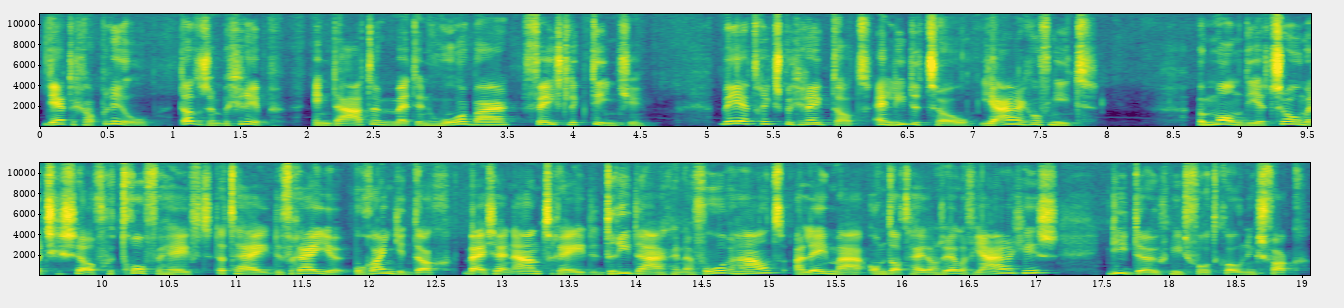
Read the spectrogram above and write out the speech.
30 april, dat is een begrip. Een datum met een hoorbaar feestelijk tintje. Beatrix begreep dat en liet het zo, jarig of niet. Een man die het zo met zichzelf getroffen heeft dat hij de vrije oranje dag bij zijn aantreden drie dagen naar voren haalt, alleen maar omdat hij dan zelf jarig is, die deugt niet voor het koningsvak,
